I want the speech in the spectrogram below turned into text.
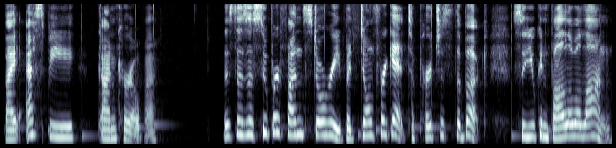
by S.B. Goncharova. This is a super fun story, but don't forget to purchase the book so you can follow along.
